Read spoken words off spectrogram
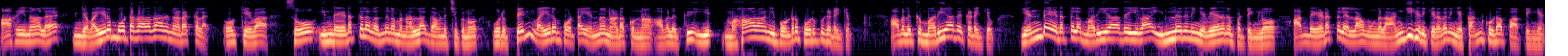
ஆகையினால நீங்க வைரம் போட்டதால தான் அது நடக்கலை. ஓகேவா ஸோ இந்த இடத்துல வந்து நம்ம நல்லா கவனிச்சுக்கணும். ஒரு பெண் வைரம் போட்டால் என்ன நடக்கும்னா அவளுக்கு இ- மகாராணி போன்ற பொறுப்பு கிடைக்கும். அவளுக்கு மரியாதை கிடைக்கும். எந்த இடத்துல மரியாதையிலாம் இல்லைன்னு நீங்கள் வேதனைப்பட்டீங்களோ அந்த இடத்துல எல்லாம் உங்களை அங்கீகரிக்கிறத நீங்கள் கண்கூடா பார்ப்பீங்க.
